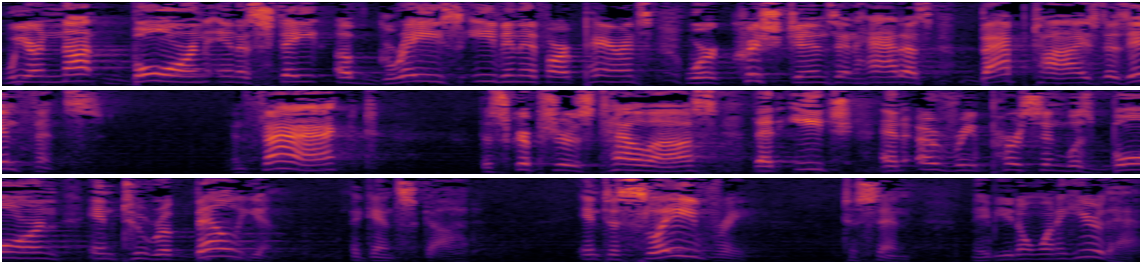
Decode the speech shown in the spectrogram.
we are not born in a state of grace even if our parents were Christians and had us baptized as infants. In fact, the scriptures tell us that each and every person was born into rebellion against God, into slavery to sin. Maybe you don't want to hear that.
